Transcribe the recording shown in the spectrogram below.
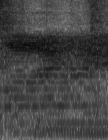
my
